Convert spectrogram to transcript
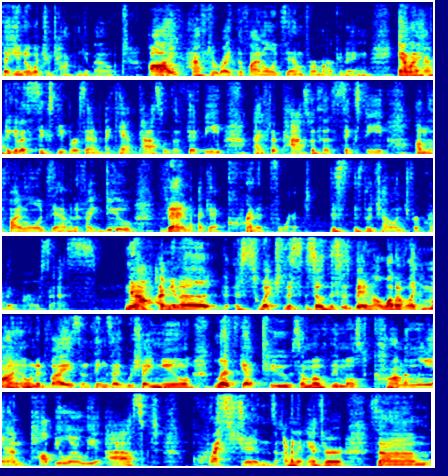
that you know what you're talking about. I have to write the final exam for marketing, and I have to get a 60%. I can't pass with a 50. I have to pass with a 60 on the final exam. And if I do, then I get credit for it. This is the challenge for credit process. Now, I'm gonna switch this. So, this has been a lot of like my own advice and things I wish I knew. Let's get to some of the most commonly and popularly asked questions. I'm gonna answer some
